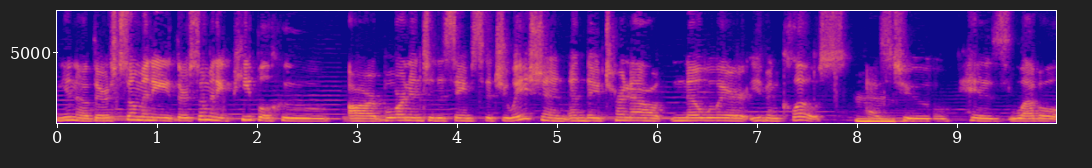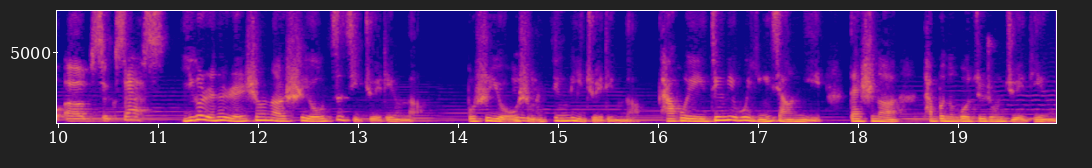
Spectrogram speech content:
You know, there's so many there's so many people who are born into the same situation and they turn out nowhere even close Mm. as to his level of success. 一个人的人生呢是由自己决定的，不是由什么经历决定的。他会经历会影响你，但是呢，他不能够最终决定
